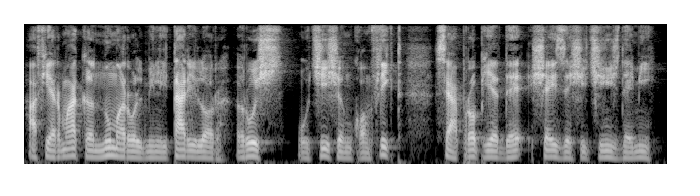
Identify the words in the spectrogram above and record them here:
afirma că numărul militarilor ruși uciși în conflict se apropie de 65 de mii.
